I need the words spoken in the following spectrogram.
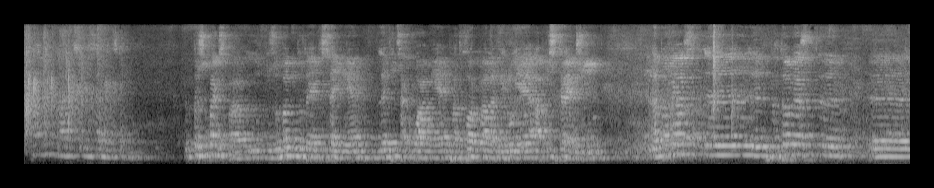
Pan Marcin Sawicki. Proszę Państwa, zupełnie tutaj jak w Sejmie, lewica kłamie, platforma lawiruje, a PiS kręci. Natomiast, yy, natomiast yy, yy,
